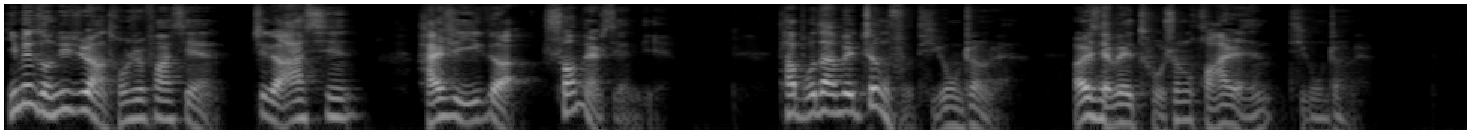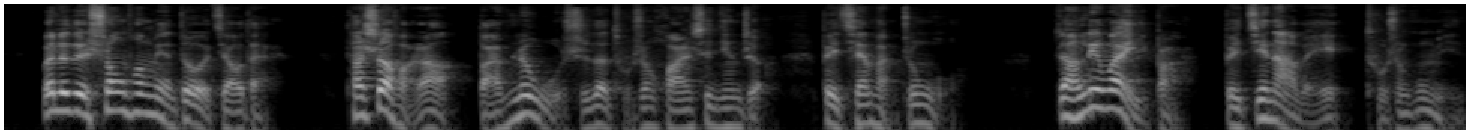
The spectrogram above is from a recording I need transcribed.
移民总局局长同时发现，这个阿新还是一个双面间谍，他不但为政府提供证人。而且为土生华人提供证人，为了对双方面都有交代，他设法让百分之五十的土生华人申请者被遣返中国，让另外一半被接纳为土生公民。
